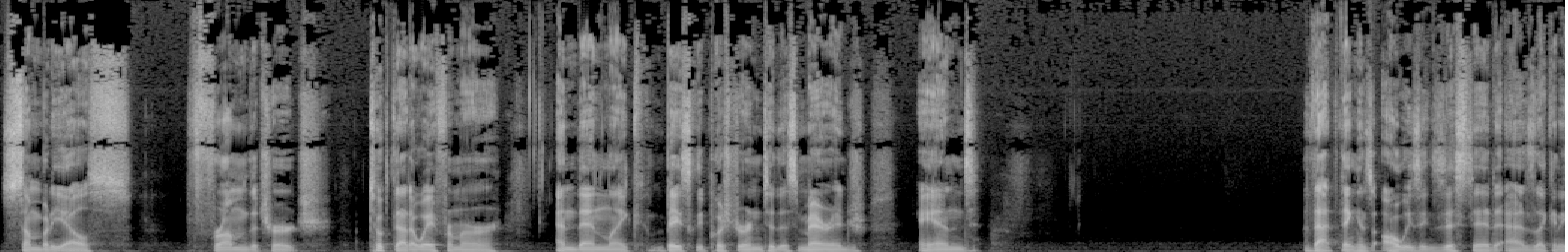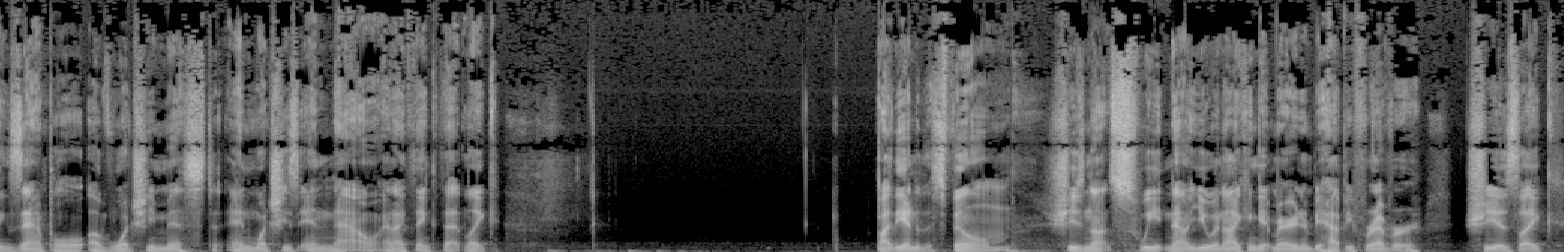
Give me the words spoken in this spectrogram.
Somebody else from the church took that away from her and then like basically pushed her into this marriage. And that thing has always existed as like an example of what she missed and what she's in now. And i think that like by the end of this film she's not sweet. Now you and i can get married and be happy forever. She is like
